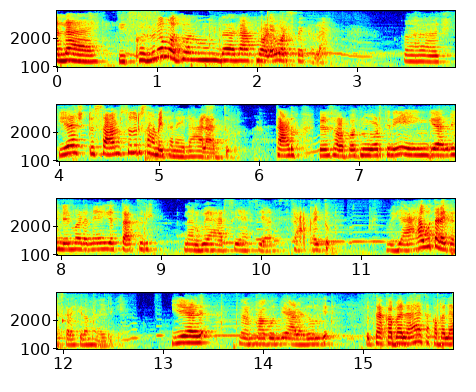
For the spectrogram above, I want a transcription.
ಅಲ್ಲ, ಈ ಕಣ್ಣಿಗೆ ಮೊದಲು ಒಂದು ನಾಲ್ಕು ಮೊಳೆ ಒಡಿಸ್ಬೇಕಲ್ಲ ಎಷ್ಟು ಸಾಮ್ಸಿದ್ರು ಸಾಮಿತಾನೆ ಇಲ್ಲ ಹಾಳಾದ್ದು. ತಾಳು ಏನು ಸ್ವಲ್ಪ ಹೊತ್ತು ನೋಡ್ತೀನಿ, ಹಿಂಗೆ ಆದ್ರೆ ಇನ್ನೇನು ಮಾಡೋಣ? ಎತ್ತಾಕ್ತೀರಿ. ನನಗೂ ಆರಿಸಿ ಆರಿಸಿ ಆರಿಸಿ ಸಾಕಾಯ್ತು. ಯಾವ ತಲೆ ಕೆಡ್ಸ್ಕೊಳಕಿಲ್ಲ ಮನೆಯಲ್ಲಿ. ಹೇಳಿ ನನ್ನ ಮಗನಿಗೆ ಆಳದವನಿಗೆ. ತಕಬಲ ತಕಬಲ,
